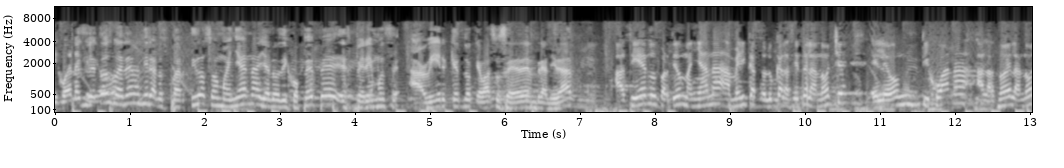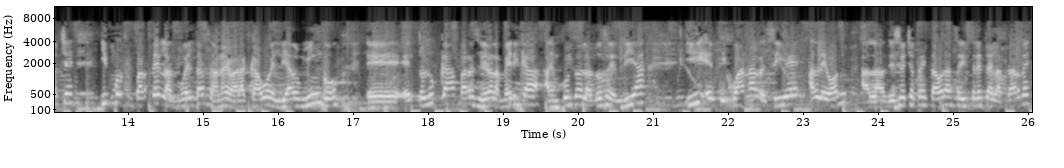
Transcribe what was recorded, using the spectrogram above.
Tijuana. De todas maneras, mira, los partidos son mañana, ya lo dijo Pepe. Esperemos a ver qué es lo que va a suceder en realidad. Así es, los partidos mañana, América Toluca a las 7 de la noche, el León Tijuana a las 9 de la noche y por su parte las vueltas se van a llevar a cabo el día domingo. Eh, el Toluca va a recibir al América en punto de las 12 del día y el Tijuana recibe al León a las 18.30 horas, 6.30 de la tarde.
